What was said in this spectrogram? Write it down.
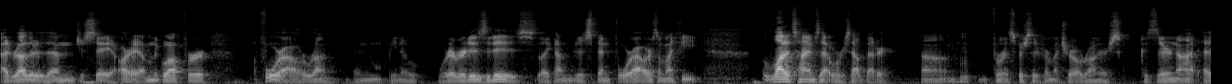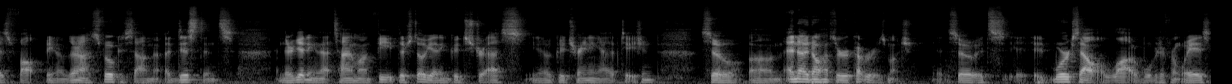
I'd rather them just say, all right, I'm gonna go out for a four hour run. And, you know, whatever it is, it is. Like, I'm gonna spend four hours on my feet. A lot of times that works out better um, for especially for my trail runners because they're not as you know they're not as focused on a distance and they're getting that time on feet. They're still getting good stress, you know, good training adaptation. So um, and I don't have to recover as much. So it's it, works out a lot of different ways.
